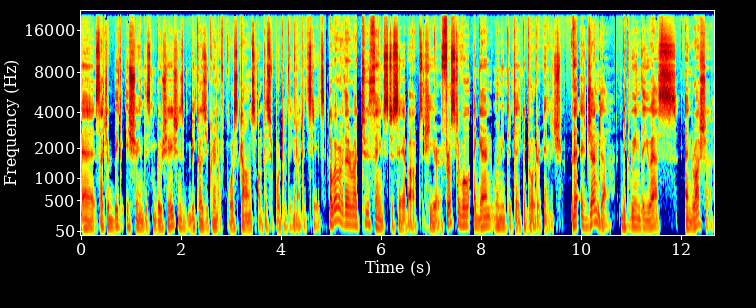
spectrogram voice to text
uh, such a big issue in these negotiations because Ukraine, of course, counts on the support of the United States. However, there are two things to say about here. First of all, again, we need to take a broader image. The agenda between the US and Russia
